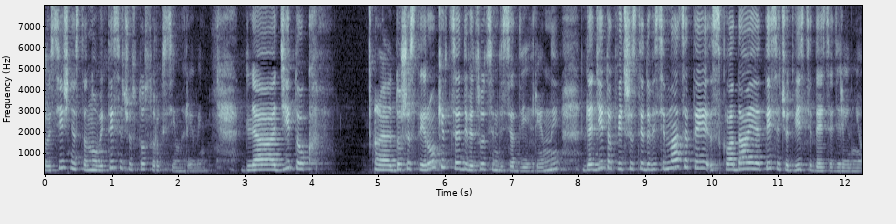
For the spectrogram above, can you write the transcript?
1 січня становить 1147 гривень. Для діток до 6 років це 972 гривні. Для діток від 6 до 18 складає 1210 гривень.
